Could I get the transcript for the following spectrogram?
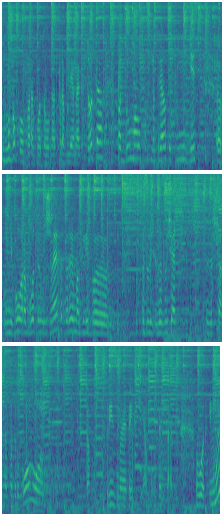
глубоко поработал над проблемой, кто-то подумал, посмотрел, какие есть э, у него работы уже, которые могли бы зазвучать совершенно по-другому, там, призмы этой темы и так далее. Вот. И мы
